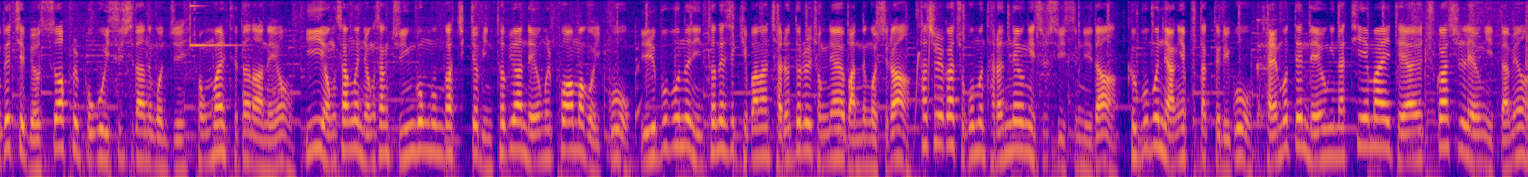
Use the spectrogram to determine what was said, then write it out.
도 도대체 몇 수 앞을 보고 있으시다는 건지 정말 대단하네요. 이 영상은 영상 주인공분과 직접 인터뷰한 내용을 포함하고 있고 일부분은 인터넷에 기반한 자료들을 정리하여 만든 것이라 사실과 조금은 다른 내용이 있을 수 있습니다. 그 부분 양해 부탁드리고 잘못된 내용이나 TMI에 대하여 추가하실 내용이 있다면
